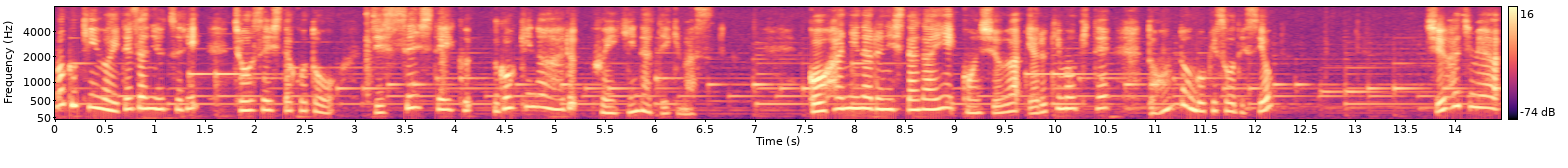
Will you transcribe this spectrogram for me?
木金は伊手座に移り、調整したことを実践していく動きのある雰囲気になっていきます。後半になるに従い、今週はやる気も起きて、どんどん動けそうですよ。週始めは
